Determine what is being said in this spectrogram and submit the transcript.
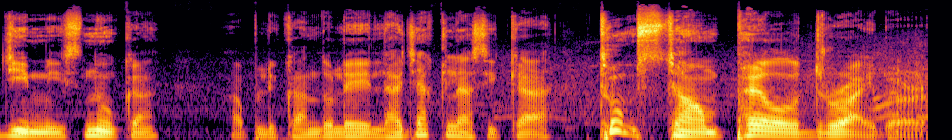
Jimmy Snuka, aplicándole la ya clásica Tombstone Pell Driver.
